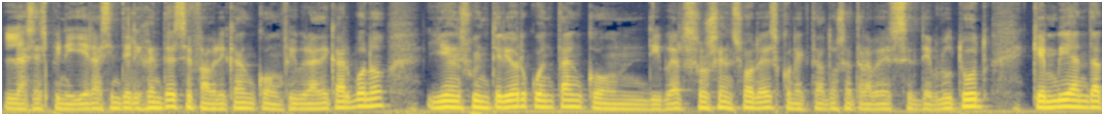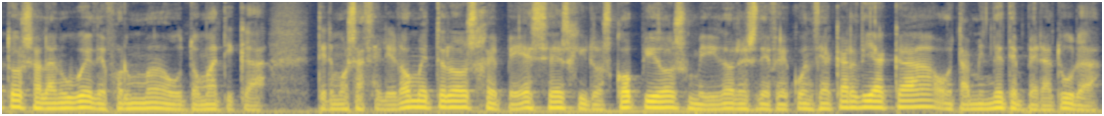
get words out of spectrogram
Las espinilleras inteligentes se fabrican con fibra de carbono y en su interior cuentan con diversos sensores conectados a través de Bluetooth que envían datos a la nube de forma automática. Tenemos acelerómetros, GPS, giroscopios, medidores de frecuencia cardíaca o también de temperatura.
